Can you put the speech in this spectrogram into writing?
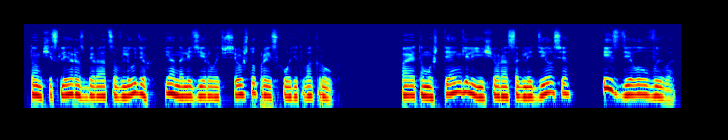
в том числе разбираться в людях и анализировать все, что происходит вокруг. Поэтому Штенгель еще раз огляделся и сделал вывод,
